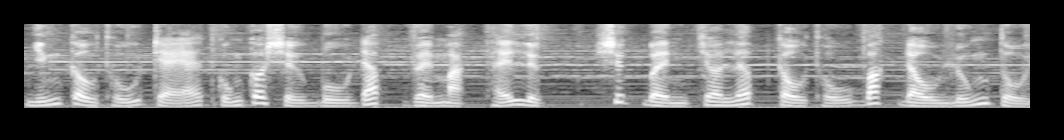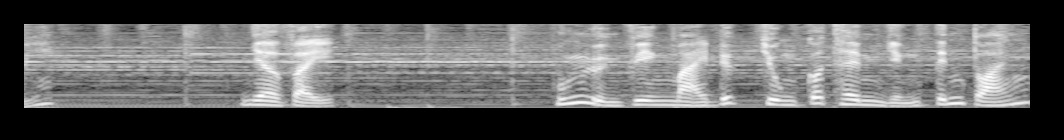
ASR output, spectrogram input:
Những cầu thủ trẻ cũng có sự bù đắp về mặt thể lực, sức bền cho lớp cầu thủ bắt đầu lún tuổi. Nhờ vậy, huấn luyện viên Mai Đức Chung có thêm những tính toán,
